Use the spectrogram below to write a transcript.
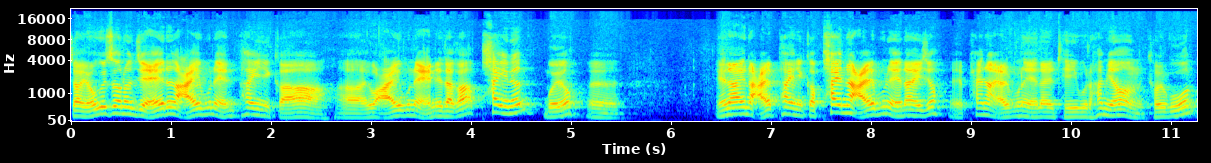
자 여기서는 이제 L은 i분의 n파이니까 아, 요 i분의 n에다가 파이는 뭐예요? 예. NI는 알파이니까 파이는 R분의 NI죠. 예, 파이는 R분의 NI를 대입을 하면 결국은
